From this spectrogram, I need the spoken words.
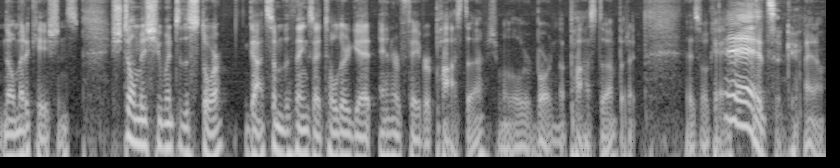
no medications. She told me she went to the store, got some of the things I told her to get, and her favorite pasta. She went a little overboard in the pasta, but it's okay. Eh, it's okay. I know.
